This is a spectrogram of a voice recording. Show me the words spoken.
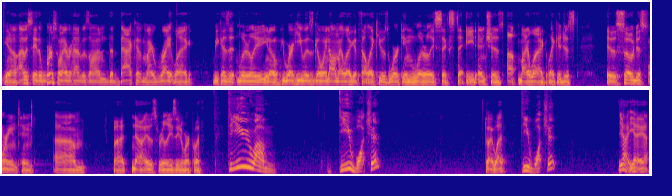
You know, I would say the worst one I ever had was on the back of my right leg because it literally, you know, where he was going on my leg, it felt like he was working literally six to eight inches up my leg. Like it just, it was so disorienting. Um, but no, it was really easy to work with. Do you um do you watch it? Do I what? Do you watch it? Yeah, yeah, yeah.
